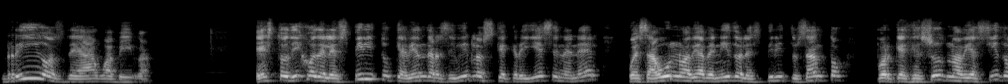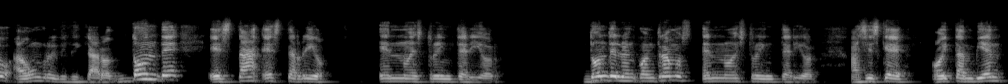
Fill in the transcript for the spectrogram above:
ríos de agua viva. Esto dijo del Espíritu que habían de recibir los que creyesen en él, pues aún no había venido el Espíritu Santo, porque Jesús no había sido aún glorificado. ¿Dónde está este río? En nuestro interior. ¿Dónde lo encontramos? En nuestro interior. Así es que hoy también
